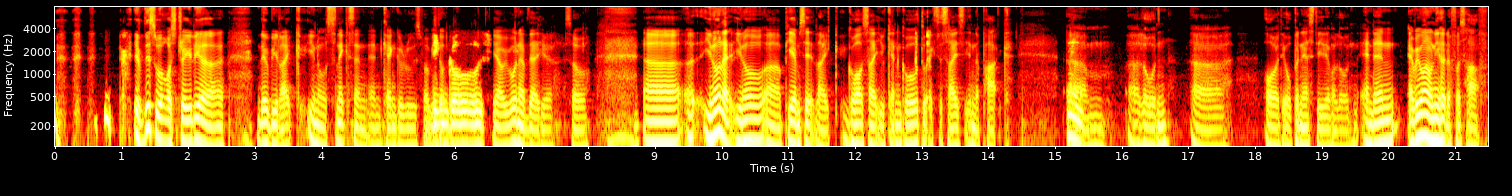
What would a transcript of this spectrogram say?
if this were Australia, uh, there'll be like you know snakes and, and kangaroos, but we don't. Yeah, we won't have that here. So, uh, uh, you know that you know uh, PM said like go outside. You can go to exercise in the park, um, alone, uh, or the open air stadium alone. And then everyone only heard the first half.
